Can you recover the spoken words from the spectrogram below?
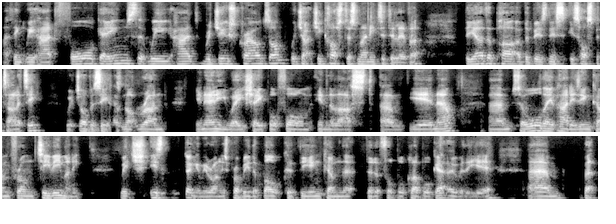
I think we had four games that we had reduced crowds on, which actually cost us money to deliver. The other part of the business is hospitality, which obviously has not run in any way, shape, or form in the last um, year now. Um, so all they've had is income from TV money, which is, don't get me wrong, is probably the bulk of the income that, that a football club will get over the year. Um, but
